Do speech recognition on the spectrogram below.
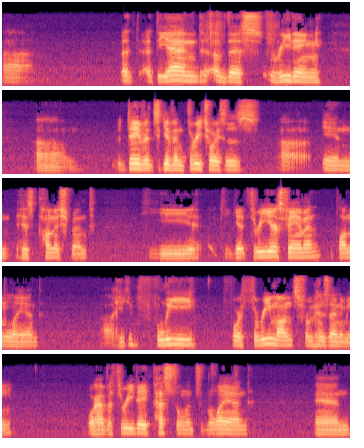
Uh, at, at, the end of this reading, um, David's given three choices uh, in his punishment. He can get three years famine upon the land. Uh, he can flee for three months from his enemy, or have a three day pestilence in the land. And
